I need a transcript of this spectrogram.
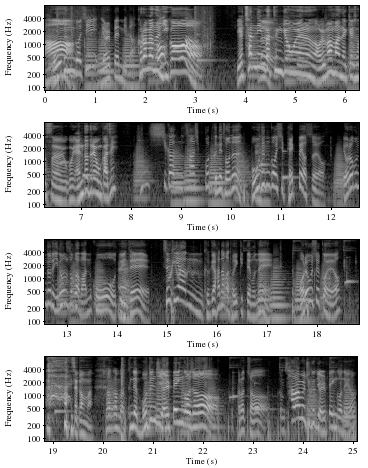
아 모든 것이 10배입니다 그러면은 어? 이거 예찬님 네. 같은 경우에는 얼마 만에 깨셨어요? 이거 엔더 드래곤까지? 1시간 40분? 근데 저는 모든 것이 100배였어요 여러분들은 인원수가 많고 또 네. 이제 특이한 그게 하나가 더 있기 때문에 어려우실 거예요 잠깐만. 잠깐만 근데 뭐든지 10배인 거죠 그렇죠 그럼 사람을 죽여도 10배인 거네요?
